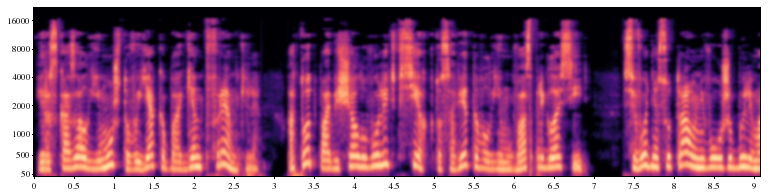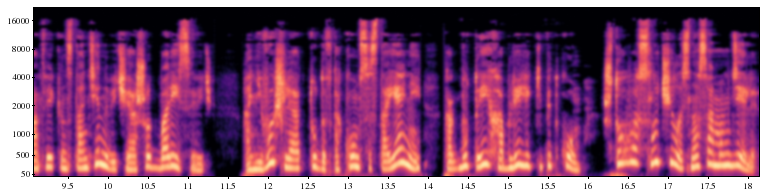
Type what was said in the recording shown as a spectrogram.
и рассказал ему, что вы якобы агент Френкеля, а тот пообещал уволить всех, кто советовал ему вас пригласить. Сегодня с утра у него уже были Матвей Константинович и Ашот Борисович. Они вышли оттуда в таком состоянии, как будто их облили кипятком – что у вас случилось на самом деле?»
